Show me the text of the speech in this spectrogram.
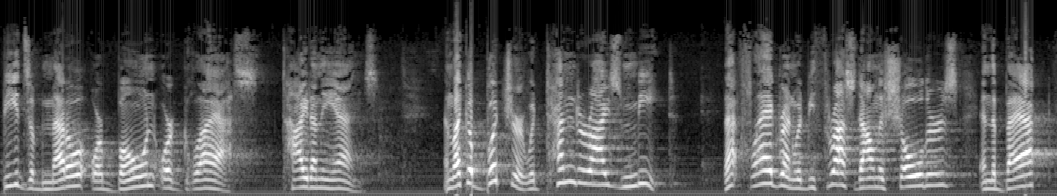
beads of metal or bone or glass tied on the ends. And like a butcher would tenderize meat, that flagrum would be thrust down the shoulders and the back,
